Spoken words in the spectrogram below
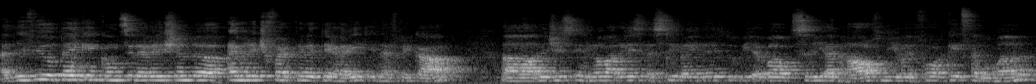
And if you take in consideration the average fertility rate in Africa, uh, which is in nowadays estimated to be about three and a half, nearly four kids a woman.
